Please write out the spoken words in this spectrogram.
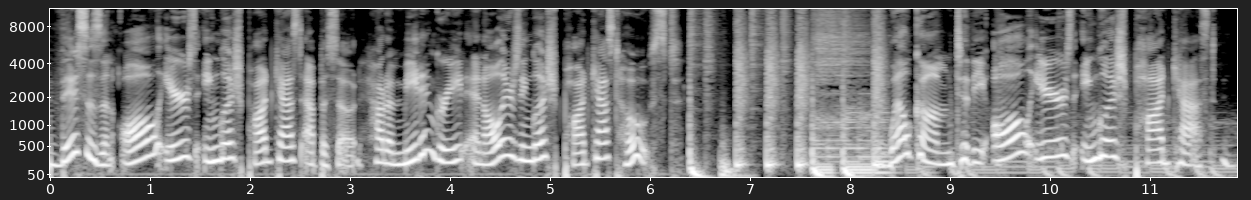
This is an All Ears English podcast episode How to Meet and Greet an All Ears English podcast host. Welcome to the All Ears English podcast,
